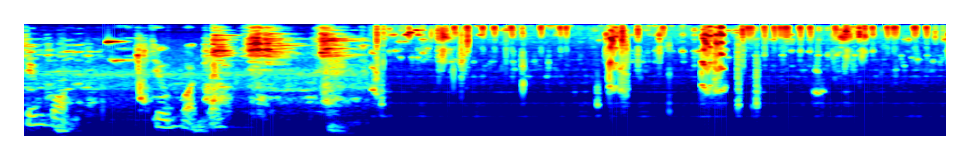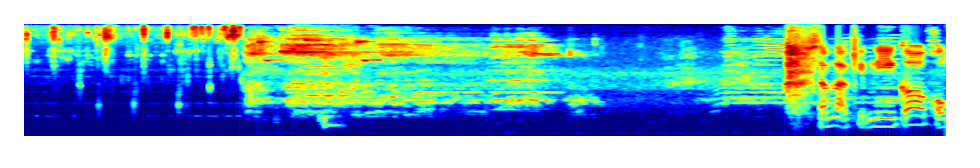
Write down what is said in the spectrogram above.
เจอบอทเจอบอทแบ สำหรับคลิปนี้ก็คง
